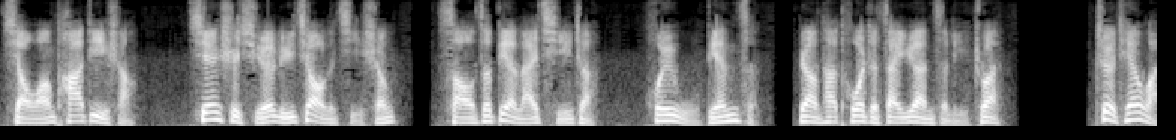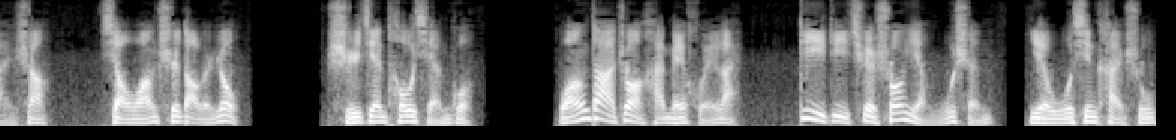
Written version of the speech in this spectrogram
小王趴地上，先是学驴叫了几声，嫂子便来骑着，挥舞鞭子，让他拖着在院子里转。这天晚上，小王吃到了肉，时间偷闲过。王大壮还没回来，弟弟却双眼无神，也无心看书，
